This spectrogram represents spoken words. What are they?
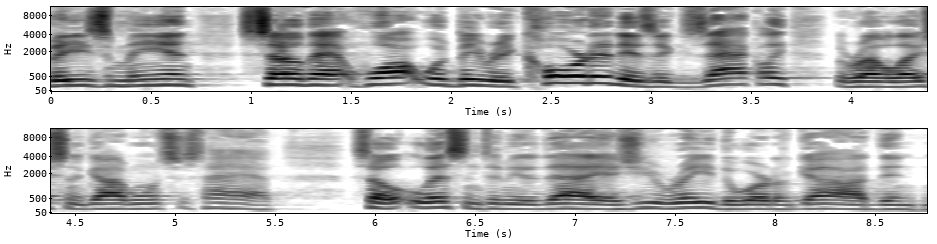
these men so that what would be recorded is exactly the revelation that God wants us to have. So listen to me today. As you read the Word of God, then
